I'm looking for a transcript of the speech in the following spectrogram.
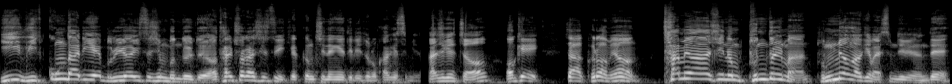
이 윗공다리에 물려 있으신 분들도요 탈출하실 수 있게끔 진행해 드리도록 하겠습니다. 아시겠죠? 오케이. 자 그러면 참여하시는 분들만 분명하게 말씀드리는데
